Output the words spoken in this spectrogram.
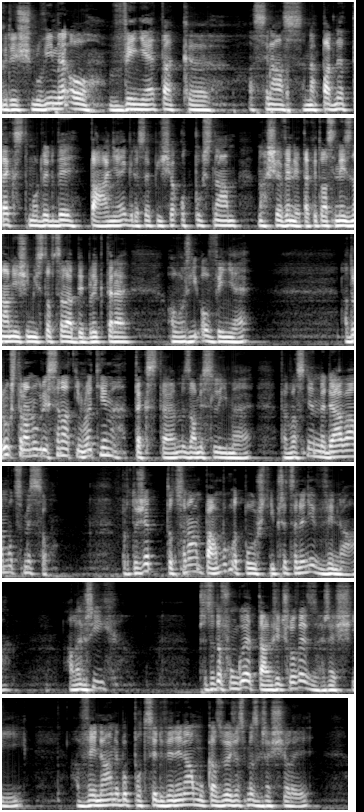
Když mluvíme o vině, tak eh, asi nás napadne text modlitby Páně, kde se píše odpust nám naše viny. Tak je to asi nejznámější místo v celé Bibli, které hovoří o vině. Na druhou stranu, když se nad tímhletím textem zamyslíme, tak vlastně nedává moc smysl. Protože to, co nám Pán Bůh odpouští, přece není vina, ale hřích. Přece to funguje tak, že člověk zhřeší a vina nebo pocit viny nám ukazuje, že jsme zhřešili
